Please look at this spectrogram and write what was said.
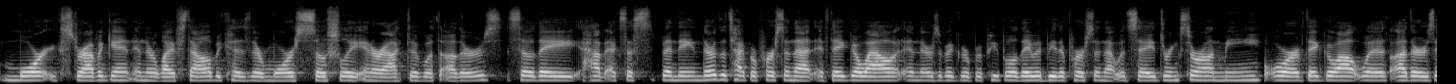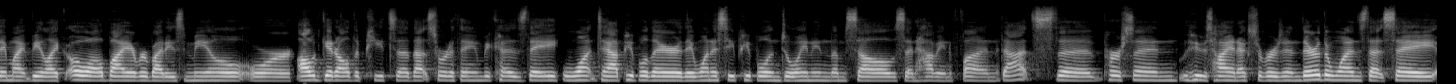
more extravagant in their lifestyle because they're more socially interactive with others. So, they have excess spending. They're the type of person that if they go out and there's a big group of people, they would be the person that would say, drinks are on me. Or if they go out with others, they might be like, oh, I'll buy everybody's meal or I'll get all the pizza, that sort of thing, because they want to have people there. They want to see people enjoying themselves and having fun. That's the person who's high in extroversion. They're the ones that say,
